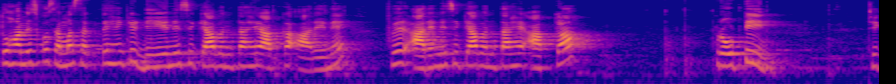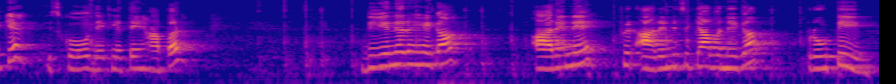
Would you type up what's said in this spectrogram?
तो हम इसको समझ सकते हैं कि डीएनए से क्या बनता है आपका आरएनए फिर आरएनए से क्या बनता है आपका? प्रोटीन। ठीक है? इसको देख लेते हैं यहाँ पर। डीएनए रहेगा, आरएनए, फिर आरएनए से क्या बनेगा? प्रोटीन।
